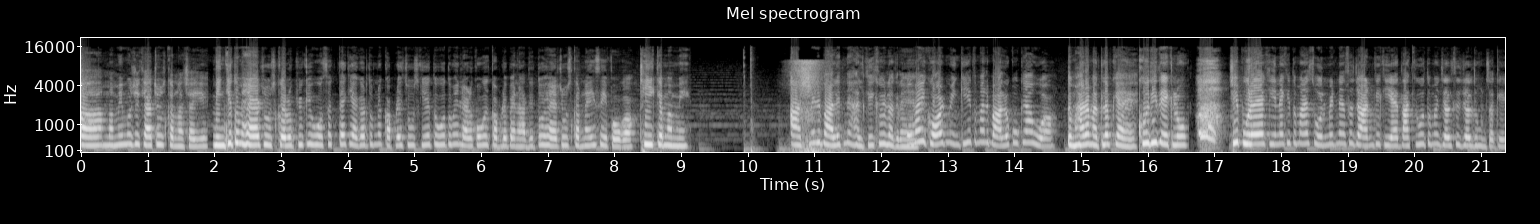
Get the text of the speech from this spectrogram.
आ, मम्मी मुझे क्या चूज़ करना चाहिए? मिंकी तुम हेयर चूज़ करो क्योंकि हो सकता है कि अगर तुमने कपड़े चूज़ किए तो वो तुम्हें लड़कों के कपड़े पहना दे तो हेयर चूज़ करना ही सेफ़ होगा। ठीक है मम्मी। आज मेरे बाल इतने हल्के क्यों लग रहे हैं? माय गॉड मिंकी ये तुम्हारे बालों को क्या हुआ तुम्हारा मतलब क्या है? खुद ही देख लो। जी पूरा यकीन है कि तुम्हारे सोलमेट ने ऐसा जान के किया है ताकि वो तुम्हें जल्द से जल्द ढूंढ सके।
